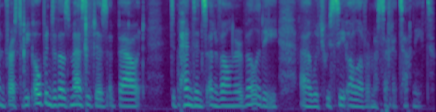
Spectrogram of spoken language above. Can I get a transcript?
and for us to be open to those messages about dependence and vulnerability, uh, which we see all over Masachet Tanit.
